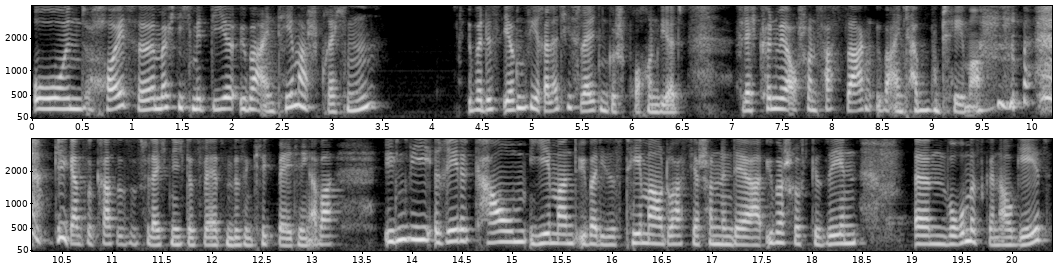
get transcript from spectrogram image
Und heute möchte ich mit dir über ein Thema sprechen, über das irgendwie relativ selten gesprochen wird. Vielleicht können wir auch schon fast sagen, über ein Tabuthema. okay, ganz so krass ist es vielleicht nicht, das wäre jetzt ein bisschen Clickbaiting, aber irgendwie redet kaum jemand über dieses Thema und du hast ja schon in der Überschrift gesehen, ähm, worum es genau geht.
